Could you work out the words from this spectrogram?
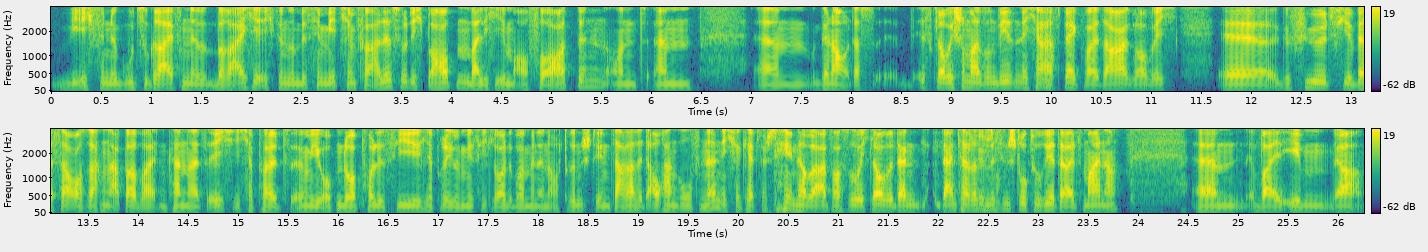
wie ich finde, gut zugreifende Bereiche. Ich bin so ein bisschen Mädchen für alles, würde ich behaupten, weil ich eben auch vor Ort bin und ähm, ähm, genau, das ist, glaube ich, schon mal so ein wesentlicher Aspekt, weil Sarah, glaube ich, äh, gefühlt viel besser auch Sachen abarbeiten kann als ich. Ich habe halt irgendwie Open Door Policy, ich habe regelmäßig Leute bei mir dann auch drinstehen. Sarah wird auch angerufen, ne? Nicht verkehrt verstehen, aber einfach so, ich glaube, dein, dein Tag ist ein bisschen strukturierter als meiner ähm, weil eben, ja,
